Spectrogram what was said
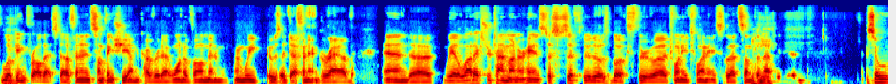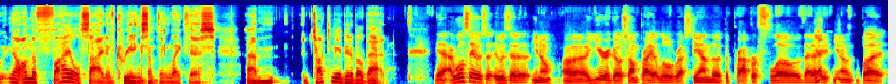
looking for all that stuff and it's something she uncovered at one of them and and we it was a definite grab and uh, we had a lot of extra time on our hands to sift through those books through uh, 2020 so that's something that we did So now on the file side of creating something like this, um, talk to me a bit about that. Yeah, I will say it was a, it was a you know uh, a year ago, so I'm probably a little rusty on the the proper flow that I you know. But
